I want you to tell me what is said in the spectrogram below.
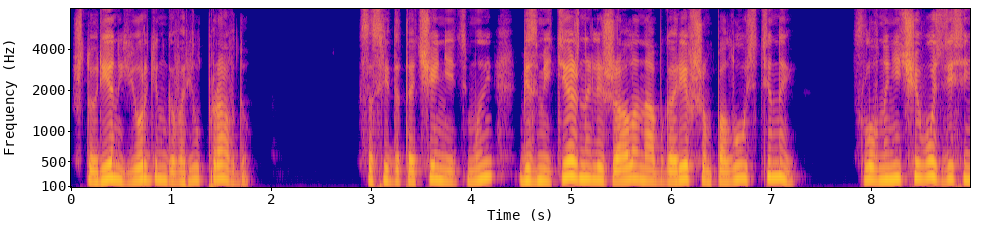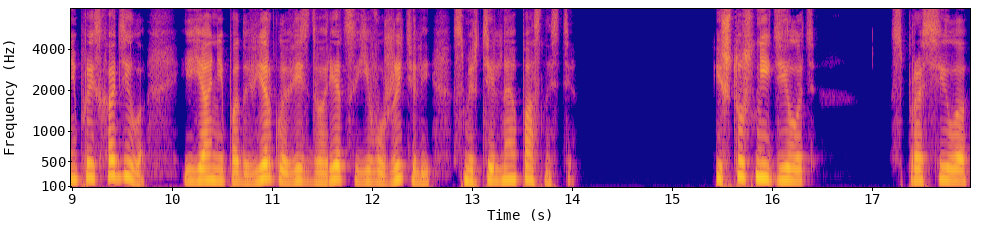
что Рен Йорген говорил правду. Сосредоточение тьмы безмятежно лежало на обгоревшем полу у стены, словно ничего здесь и не происходило, и я не подвергла весь дворец и его жителей смертельной опасности. «И что с ней делать?» — спросила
